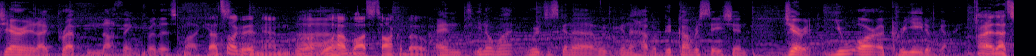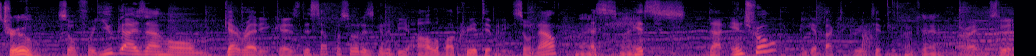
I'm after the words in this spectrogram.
Jared, I prepped nothing for this podcast. That's all good, man. We'll, we'll have lots to talk about. And you know what? We're just gonna we're gonna have a good conversation. Jared, you are a creative guy. Right, that's true. So for you guys at home, get ready because this episode is gonna be all about creativity. So now Nice, let's nice. hit that intro and get back to creativity. Okay. All right, let's do it.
